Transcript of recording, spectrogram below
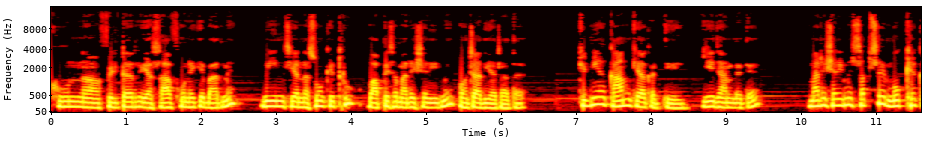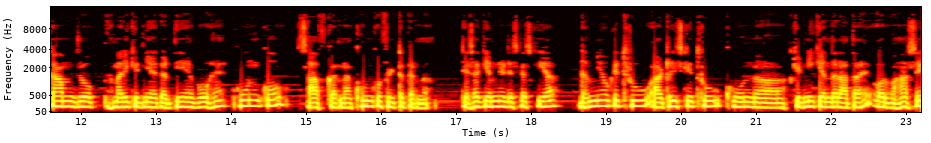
खून फ़िल्टर या साफ़ होने के बाद में वीन्स या नसों के थ्रू वापस हमारे शरीर में पहुँचा दिया जाता है। किडनियाँ काम क्या करती हैं, ये जान लेते हैं। हमारे शरीर में सबसे मुख्य काम जो हमारी किडनियाँ करती हैं वो है खून को साफ़ करना, खून को फ़िल्टर करना। जैसा कि हमने डिस्कस किया धमनियों के थ्रू आर्टरीज के थ्रू खून किडनी के अंदर आता है और वहाँ से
